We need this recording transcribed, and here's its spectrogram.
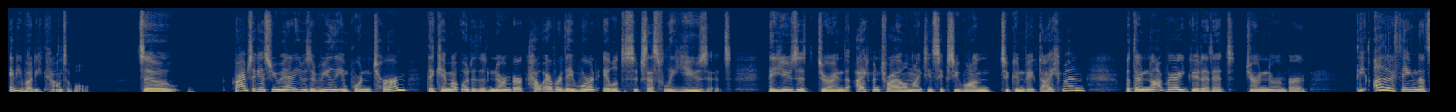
anybody accountable. So Crimes against humanity was a really important term. They came up with it at Nuremberg. However, they weren't able to successfully use it. They used it during the Eichmann trial in 1961 to convict Eichmann, but they're not very good at it during Nuremberg. The other thing that's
